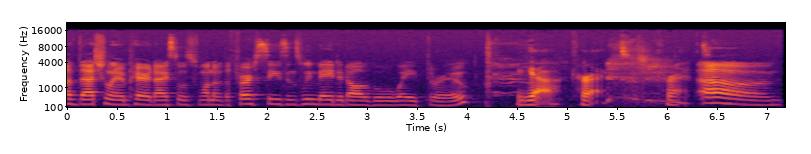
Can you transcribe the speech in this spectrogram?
of Bachelor in Paradise was one of the first seasons we made it all the way through. yeah, correct, correct. Um,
